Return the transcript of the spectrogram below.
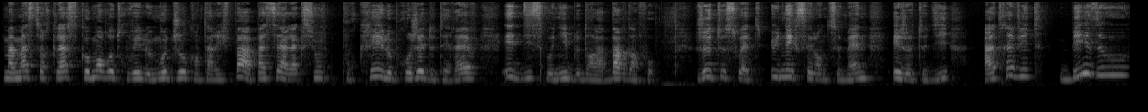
ma masterclass Comment retrouver le mojo quand t'arrives pas à passer à l'action pour créer le projet de tes rêves est disponible dans la barre d'infos. Je te souhaite une excellente semaine et je te dis à très vite. Bisous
